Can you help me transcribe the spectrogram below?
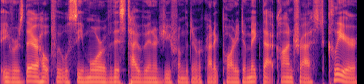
Evers there. Hopefully, we'll see more of this type of energy from the Democratic Party to make that contrast clear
